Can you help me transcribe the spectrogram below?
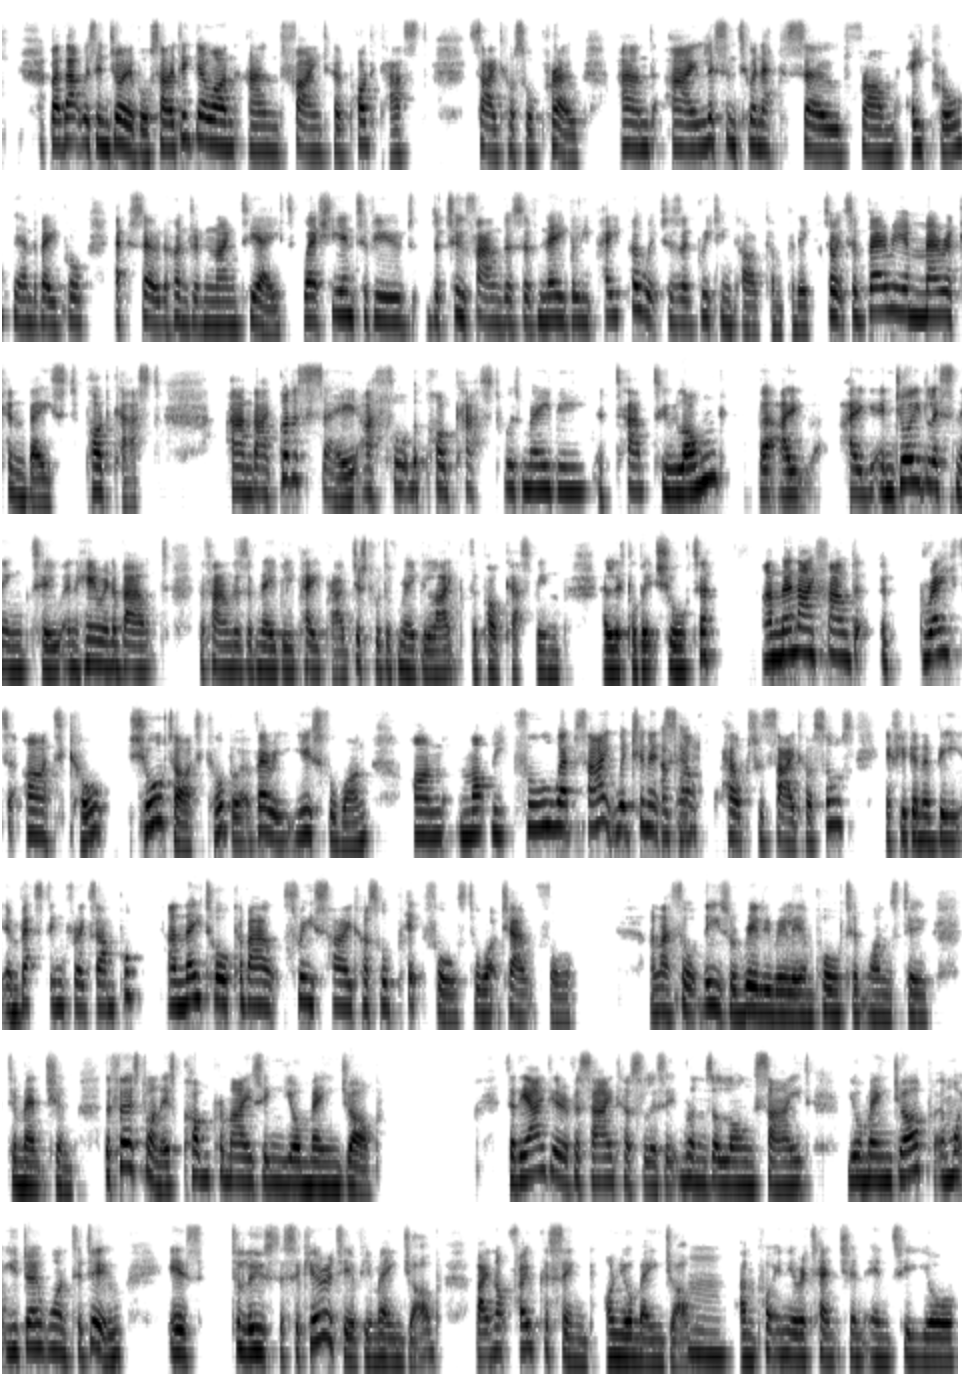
but that was enjoyable. So I did go on and find her podcast, Side Hustle Pro, and I listened to an episode from April, the end of April, episode 198, where she interviewed the two founders of Neighborly Paper, which is a greeting card company. So it's a very American based podcast. And I've got to say, I thought the podcast was maybe a tad too long, but I I enjoyed listening to and hearing about the founders of Neighborly Paper. I just would have maybe liked the podcast being a little bit shorter. And then I found a great article, short article, but a very useful one on Motley Fool website, which in itself okay. helps with side hustles if you're going to be investing, for example. And they talk about three side hustle pitfalls to watch out for. And I thought these were really, really important ones to, to mention. The first one is compromising your main job. So the idea of a side hustle is it runs alongside your main job. And what you don't want to do is to lose the security of your main job by not focusing on your main job mm. and putting your attention into your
